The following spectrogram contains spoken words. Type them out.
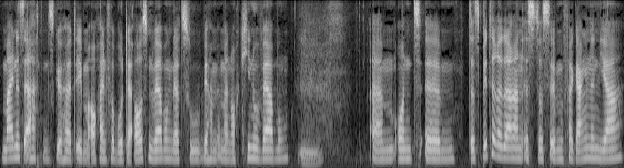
meines Erachtens gehört eben auch ein Verbot der Außenwerbung dazu. Wir haben immer noch Kinowerbung. Mhm. Ähm, und ähm, das Bittere daran ist, dass im vergangenen Jahr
